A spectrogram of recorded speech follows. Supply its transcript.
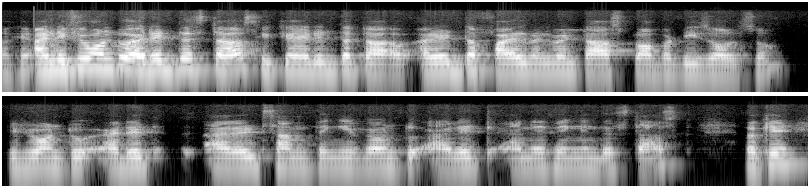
okay. And if you want to edit this task, you can edit the edit the file management task properties also. If you want to edit edit something, if you want to edit anything in this task, okay.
